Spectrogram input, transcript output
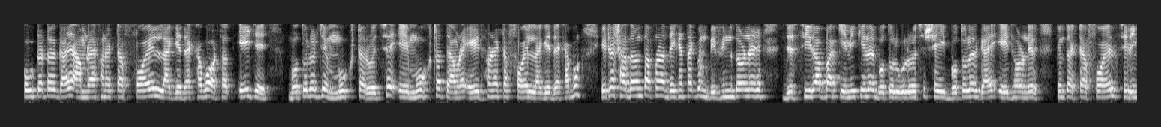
কৌটাটার গায়ে আমরা এখন একটা ফয়েল লাগিয়ে দেখাবো। অর্থাৎ এই যে বোতলের যে মুখটা রয়েছে, এই মুখটাতে আমরা এই ধরনের একটা ফয়েল লাগিয়ে দেখাবো। এটা সাধারণত আপনারা দেখে থাকবেন, বিভিন্ন ধরনের যে সিরাপ বা কেমিক্যালের বোতলগুলো রয়েছে, সেই বোতলের গায়ে এই ধরনের কিন্তু একটা ফয়েল সিলিং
